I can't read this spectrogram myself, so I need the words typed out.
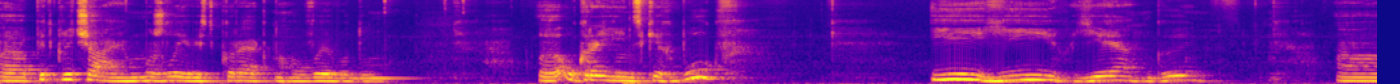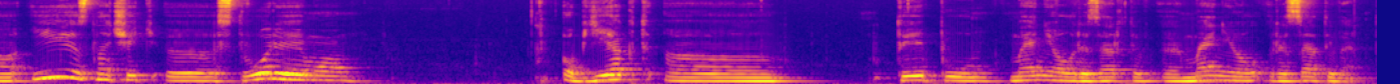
Е, Підключаємо можливість коректного виводу е, українських букв І, Ї, Є, Г. І, значить, е, створюємо об'єкт е, типу Manual Reset, е, Manual Reset Event.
